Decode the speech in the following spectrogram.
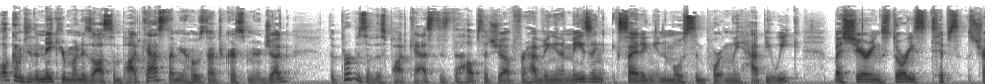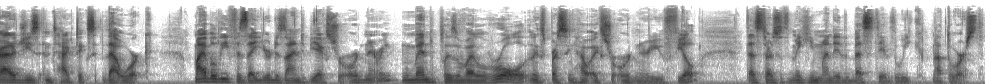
Welcome to the Make Your Mondays Awesome podcast. I'm your host, Dr. Kresimir Jug. The purpose of this podcast is to help set you up for having an amazing, exciting, and most importantly, happy week by sharing stories, tips, strategies, and tactics that work. My belief is that you're designed to be extraordinary, momentum plays a vital role in expressing how extraordinary you feel. That starts with making Monday the best day of the week, not the worst.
